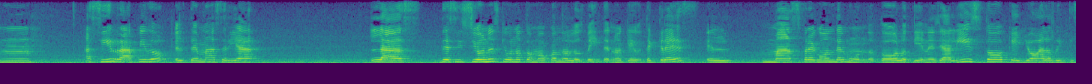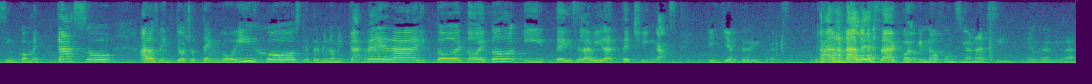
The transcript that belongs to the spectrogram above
mm, así rápido, el tema sería las decisiones que uno tomó cuando los 20, ¿no? Que te crees el más fregón del mundo. Todo lo tienes ya listo, que yo a los 25 me caso, a los 28 tengo hijos, que termino mi carrera y todo y todo y todo. Y te dice la vida, te chingaste. ¿Y quién te dijo eso? Ándale, exacto. Porque no funciona así, en realidad.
